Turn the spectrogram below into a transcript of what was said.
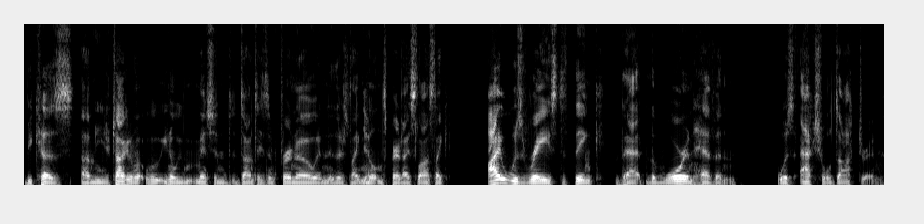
because I mean, you're talking about you know we mentioned Dante's Inferno and there's like Yeah. Milton's Paradise Lost. Like I was raised to think that the war in heaven was actual doctrine,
